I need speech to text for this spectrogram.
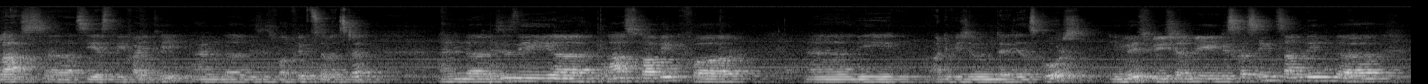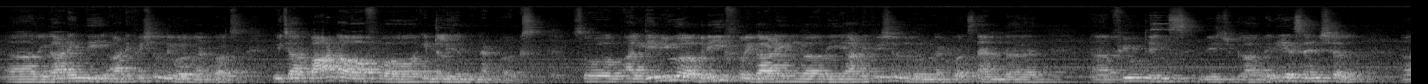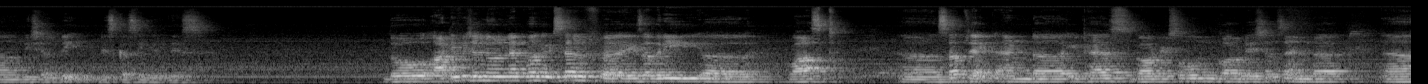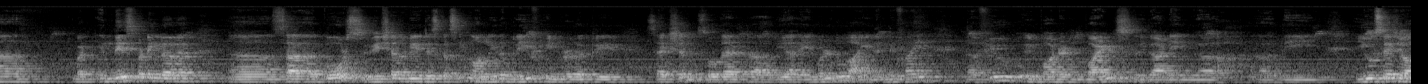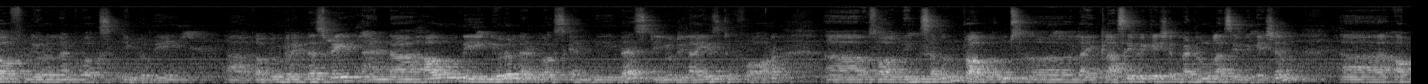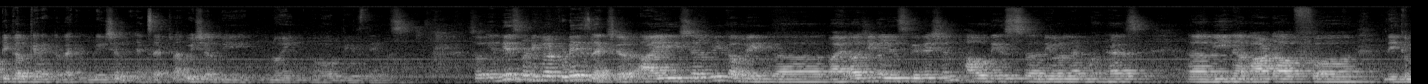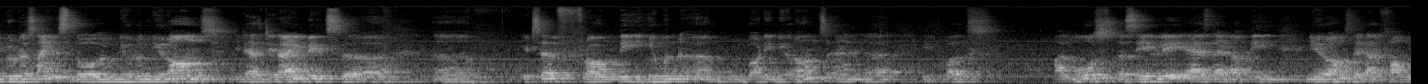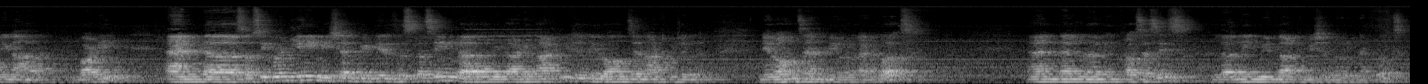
class uh, CS353 and uh, this is for fifth semester and uh, this is the uh, last topic for uh, the artificial intelligence course in which we shall be discussing something uh, regarding the artificial neural networks which are part of intelligent networks. So I'll give you a brief regarding the artificial neural networks and a few things which are very essential uh, we shall be discussing in this. Though artificial neural network itself uh, is a very uh, vast uh, subject and it has got its own connotations and but in this particular uh, course we shall be discussing only the brief introductory section so that uh, we are able to identify a few important points regarding uh, the usage of neural networks into the uh, computer industry and uh, how the neural networks can be best utilized for uh, solving certain problems uh, like classification, pattern classification, uh, optical character recognition, etc. We shall be knowing about these things. So in this particular today's lecture, I shall be covering uh, biological inspiration, how this neural network has been a part of uh, the computer science, though neural neurons, it has derived its uh, uh, itself from the human um, body neurons and uh, it works almost the same way as that of the neurons that are found in our body. And uh, subsequently we shall be discussing uh, regarding artificial neurons and artificial neurons and neural networks and then learning processes learning with artificial neural networks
